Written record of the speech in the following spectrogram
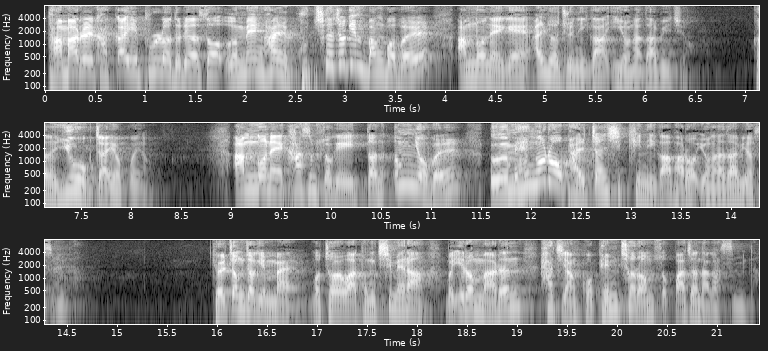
다말을 가까이 불러들여서 음행할 구체적인 방법을 암론에게 알려주니가 이 요나답이죠. 그는 유혹자였고요. 암론의 가슴 속에 있던 음욕을 음행으로 발전시키니가 바로 요나답이었습니다. 결정적인 말, 뭐 저와 동침해라, 뭐 이런 말은 하지 않고 뱀처럼 쏙 빠져나갔습니다.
